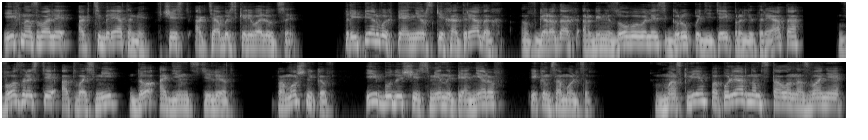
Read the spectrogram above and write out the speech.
Их назвали «октябрятами» в честь Октябрьской революции. При первых пионерских отрядах в городах организовывались группы детей пролетариата в возрасте от 8 до 11 лет, помощников и будущей смены пионеров и комсомольцев. В Москве популярным стало название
